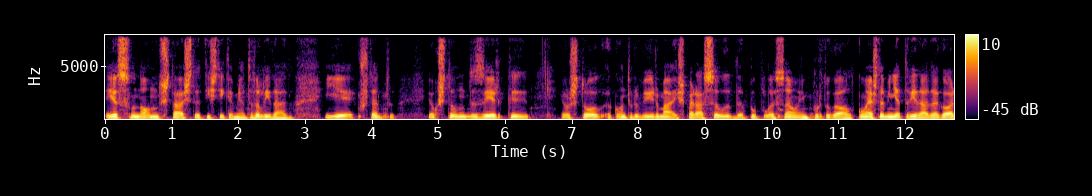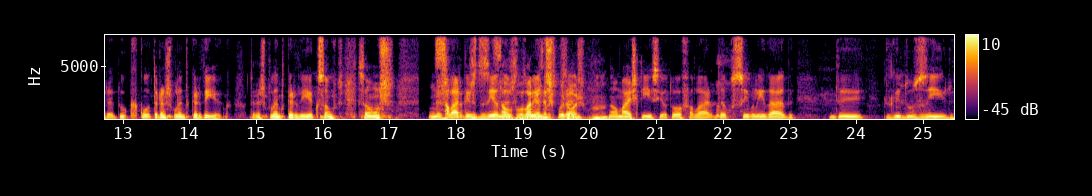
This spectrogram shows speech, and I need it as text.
esse fenómeno está estatisticamente validado. E é, portanto, eu costumo dizer que eu estou a contribuir mais para a saúde da população em Portugal com esta minha atividade agora do que com o transplante cardíaco. O transplante cardíaco são, são uns, umas Sal, largas dezenas de doentes por ano. Uhum. Não mais que isso. Eu estou a falar da possibilidade de reduzir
